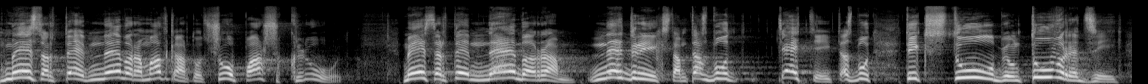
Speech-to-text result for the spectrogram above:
mēs ar tevi nevaram atkārtot šo pašu kļūdu. Mēs ar tevi nevaram, nedrīkstam. Tas būtu ķeķīgi, tas būtu tik stulbi un tuvredzīgi.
